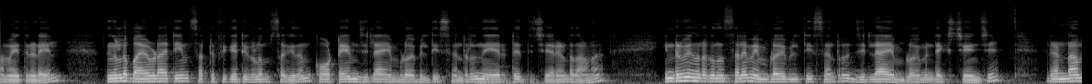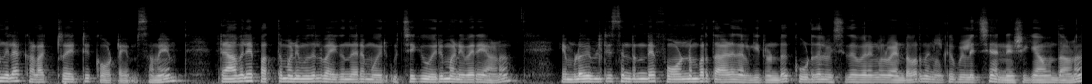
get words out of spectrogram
സമയത്തിനിടയിൽ നിങ്ങളുടെ ബയോഡാറ്റയും സർട്ടിഫിക്കറ്റുകളും സഹിതം കോട്ടയം ജില്ലാ എംപ്ലോയബിലിറ്റി സെന്ററിൽ നേരിട്ട് എത്തിച്ചേരേണ്ടതാണ്. ഇന്റർവ്യൂ നടക്കുന്ന സ്ഥലം എംപ്ലോയബിലിറ്റി സെന്റർ ജില്ലാ എംപ്ലോയ്മെന്റ് എക്സ്ചേഞ്ച് രണ്ടാം നില കളക്ട്രേറ്റ് കോട്ടയം. സമയം രാവിലെ പത്ത് മണി മുതൽ വൈകുന്നേരം ഒരു ഉച്ചയ്ക്ക് ഒരു മണി വരെയാണ്. എംപ്ലോയബിലിറ്റി സെന്ററിന്റെ ഫോൺ നമ്പർ താഴെ നൽകിയിട്ടുണ്ട്. കൂടുതൽ വിശദവിവരങ്ങൾ വേണ്ടവർ നിങ്ങൾക്ക് വിളിച്ച് അന്വേഷിക്കാവുന്നതാണ്.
